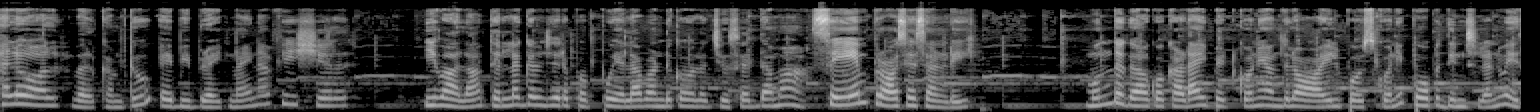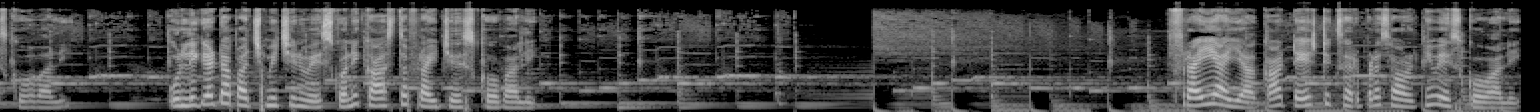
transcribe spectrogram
Hello all welcome to A B bright nine official ఇవాళ తెల్ల గల్జర పప్పు ఎలా వండుకోవాలో చూసేద్దామా? సేమ్ ప్రాసెస్ అండి. ముందుగా ఒక కడాయి పెట్టుకొని అందులో ఆయిల్ పోసుకొని పోపు దినుసులను వేసుకోవాలి. ఉల్లిగడ్డ పచ్చిమిర్చిని వేసుకొని కాస్త ఫ్రై చేసుకోవాలి. ఫ్రై అయ్యాక టేస్ట్కి సరిపడా సాల్ట్ని వేసుకోవాలి.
